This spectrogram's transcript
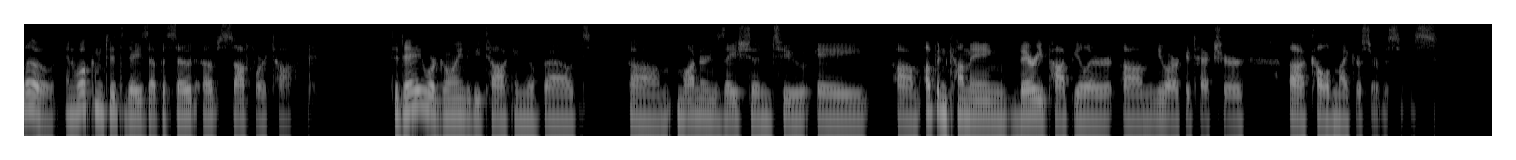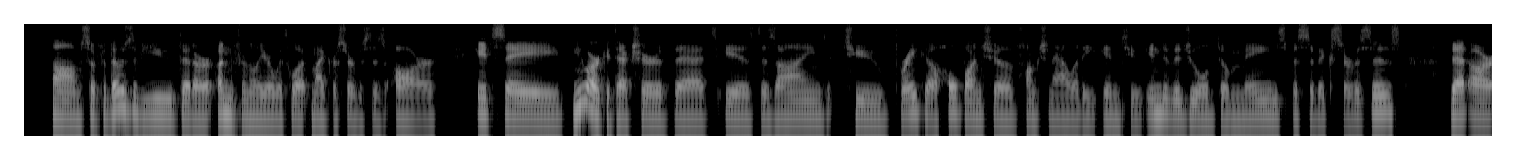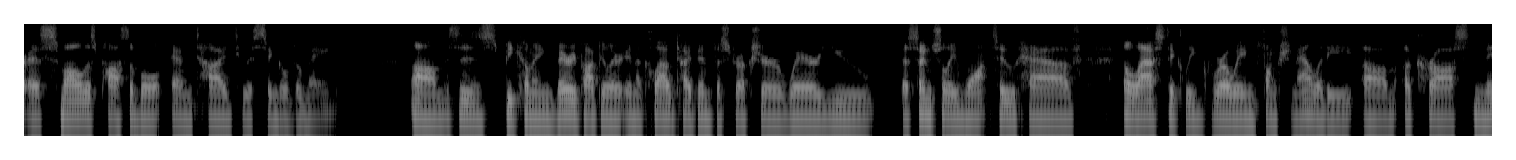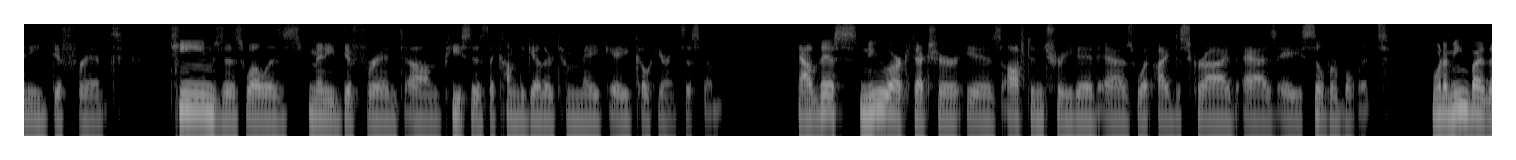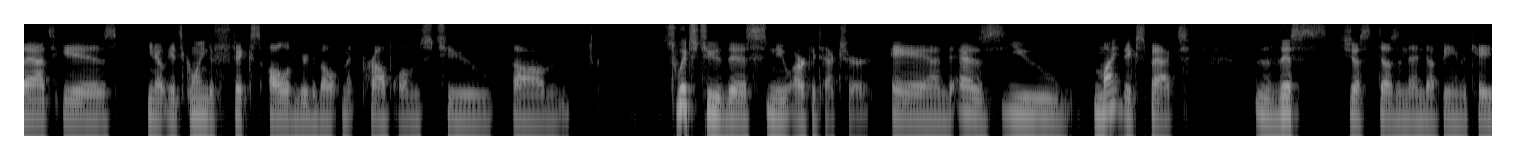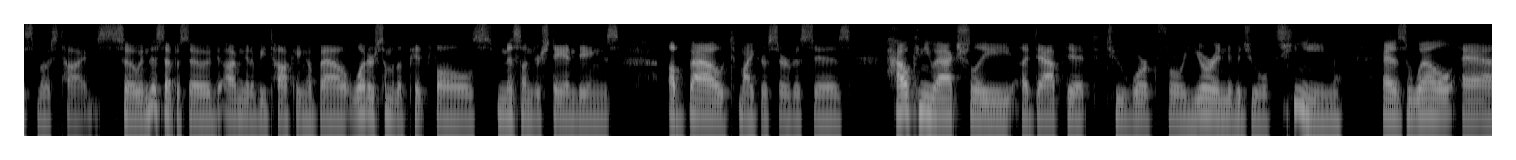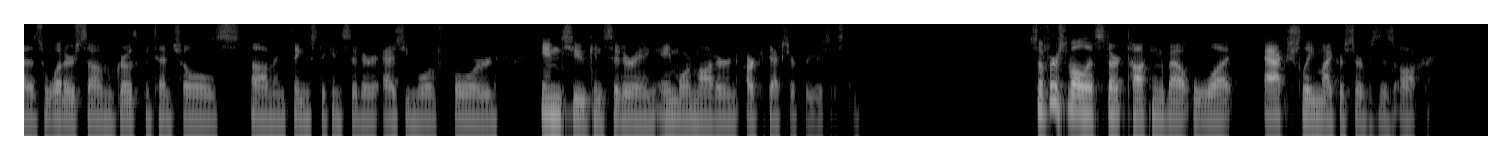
Hello, and welcome to today's episode of Software Talk. Today, we're going to be talking about um, modernization to a um, up and coming, very popular um, new architecture uh, called microservices. Um, so, for those of you that are unfamiliar with what microservices are, it's a new architecture that is designed to break a whole bunch of functionality into individual domain specific services that are as small as possible and tied to a single domain. Um, this is becoming very popular in a cloud type infrastructure where you essentially want to have elastically growing functionality um, across many different teams as well as many different um, pieces that come together to make a coherent system. Now, this new architecture is often treated as what I describe as a silver bullet. What I mean by that is, you know, it's going to fix all of your development problems to um, switch to this new architecture. And as you might expect, this just doesn't end up being the case most times. So, in this episode, I'm going to be talking about what are some of the pitfalls, misunderstandings about microservices. How can you actually adapt it to work for your individual team? As well as what are some growth potentials um, and things to consider as you move forward into considering a more modern architecture for your system. So, first of all, let's start talking about what actually microservices are.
